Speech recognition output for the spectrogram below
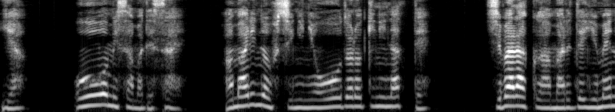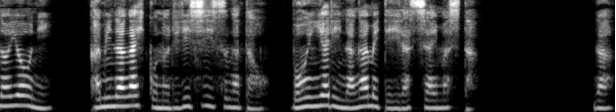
う。いや、大神様でさえ、あまりの不思議に大驚きになって、しばらくはまるで夢のように、上長彦の凛々しい姿をぼんやり眺めていらっしゃいました。が、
